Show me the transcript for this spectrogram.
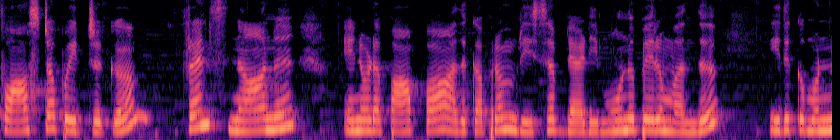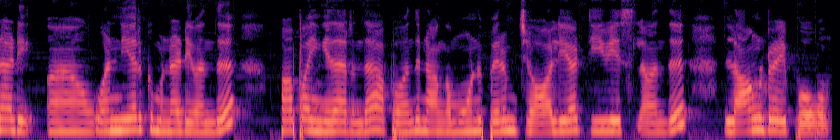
ஃபாஸ்ட்டாக போயிட்டுருக்கு. ஃப்ரெண்ட்ஸ் நான் என்னோட பாப்பா அதுக்கப்புறம் ரிஷப் டேடி மூணு பேரும் வந்து இதுக்கு முன்னாடி ஒன் இயருக்கு முன்னாடி வந்து பாப்பா இங்கே தான் இருந்தா. அப்போ வந்து நாங்கள் மூணு பேரும் ஜாலியாக டிவிஎஸில் வந்து லாங் ட்ரைவ் போவோம்.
